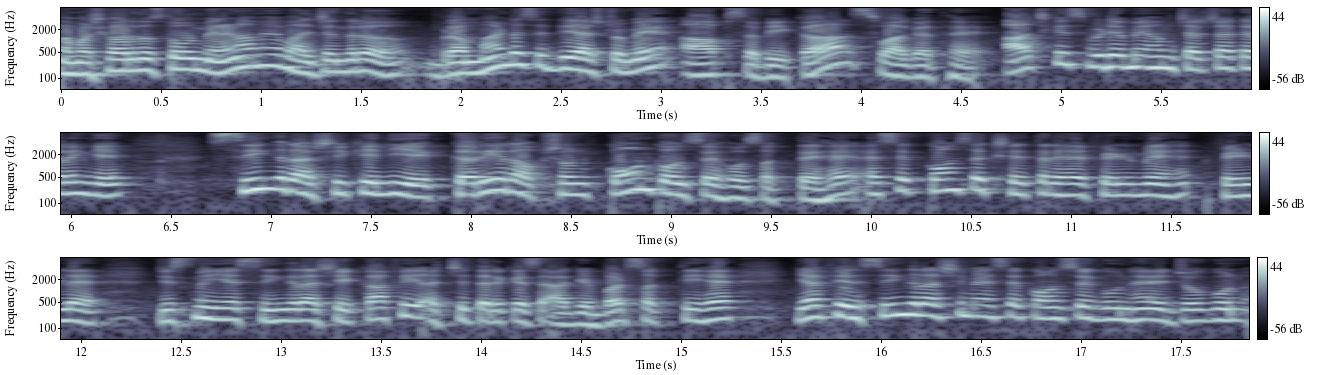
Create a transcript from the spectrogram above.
नमस्कार दोस्तों, मेरा नाम है भालचंद्र ब्रह्मांड सिद्धि एस्ट्रो में आप सभी का स्वागत है। आज के इस वीडियो में हम चर्चा करेंगे सिंह राशि के लिए करियर ऑप्शन कौन कौन से हो सकते हैं? ऐसे कौन से क्षेत्र है फ़ील्ड में, फ़ील्ड है जिसमें यह सिंह राशि काफ़ी अच्छी तरीके से आगे बढ़ सकती है? या फिर सिंह राशि में ऐसे कौन से गुण है जो गुण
